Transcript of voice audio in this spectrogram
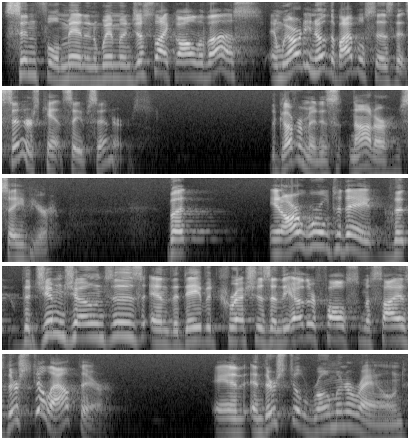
sinful men and women just like all of us. And we already know the Bible says that sinners can't save sinners. The government is not our Savior. But in our world today, the, the Jim Joneses and the David Koreshes and the other false messiahs, they're still out there. And, and they're still roaming around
